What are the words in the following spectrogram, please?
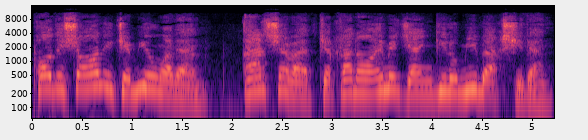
پادشاهانی که می اومدن عرض شود که غنایم جنگی رو می بخشیدن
